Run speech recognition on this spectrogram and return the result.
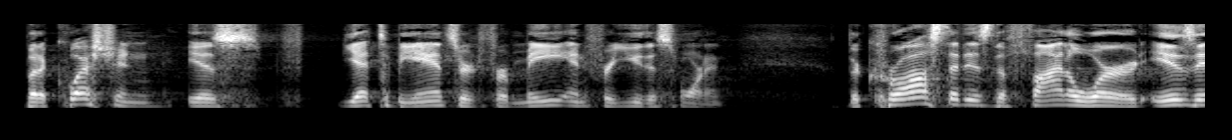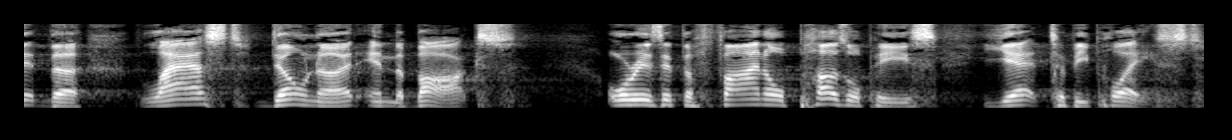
But a question is yet to be answered for me and for you this morning. The cross that is the final word, is it the last donut in the box, or is it the final puzzle piece yet to be placed?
